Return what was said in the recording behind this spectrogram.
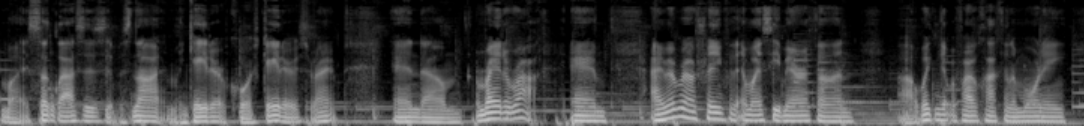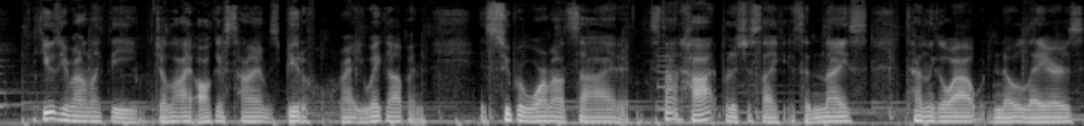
my sunglasses if it's not, my gaiter, of course, gaiters, right? And um, I'm ready to rock. And I remember I was training for the NYC Marathon, uh, waking up at 5 o'clock in the morning. Usually around like the July, August time. It's beautiful, right? You wake up and it's super warm outside. It's not hot, but it's just like it's a nice time to go out with no layers.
